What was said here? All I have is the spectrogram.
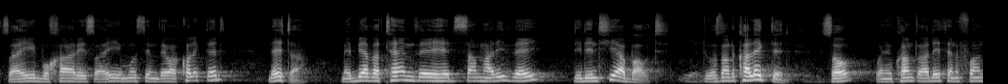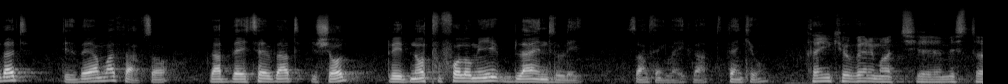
Sahih Bukhari, Sahih Muslim, they were collected later. Maybe at the time they had some hadith they didn't hear about. Yes. It was not collected. So when you come to hadith and find that, it is their madhab. So that they tell that you should read, not to follow me blindly, something like that. Thank you. Thank you very much, uh, Mr.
